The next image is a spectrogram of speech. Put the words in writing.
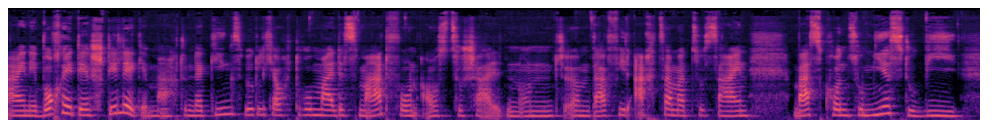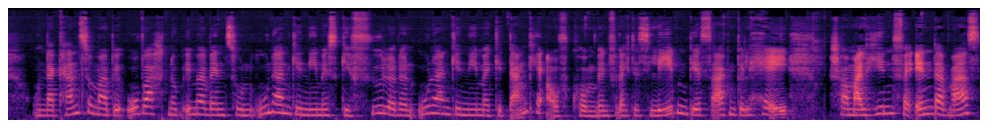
eine Woche der Stille gemacht und da ging es wirklich auch darum, mal das Smartphone auszuschalten und ähm, da viel achtsamer zu sein. Was konsumierst du wie? Und da kannst du mal beobachten, ob immer, wenn so ein unangenehmes Gefühl oder ein unangenehmer Gedanke aufkommt, wenn vielleicht das Leben dir sagen will, hey, schau mal hin, veränder was,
